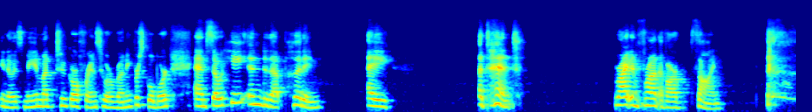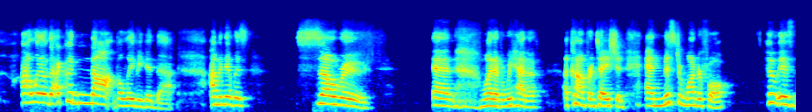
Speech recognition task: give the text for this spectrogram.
you know, it's me and my two girlfriends who are running for school board. And so he ended up putting a, a tent right in front of our sign. I would have, I could not believe he did that. I mean, it was so rude. And whatever, we had a, a confrontation. And Mr. Wonderful, who is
